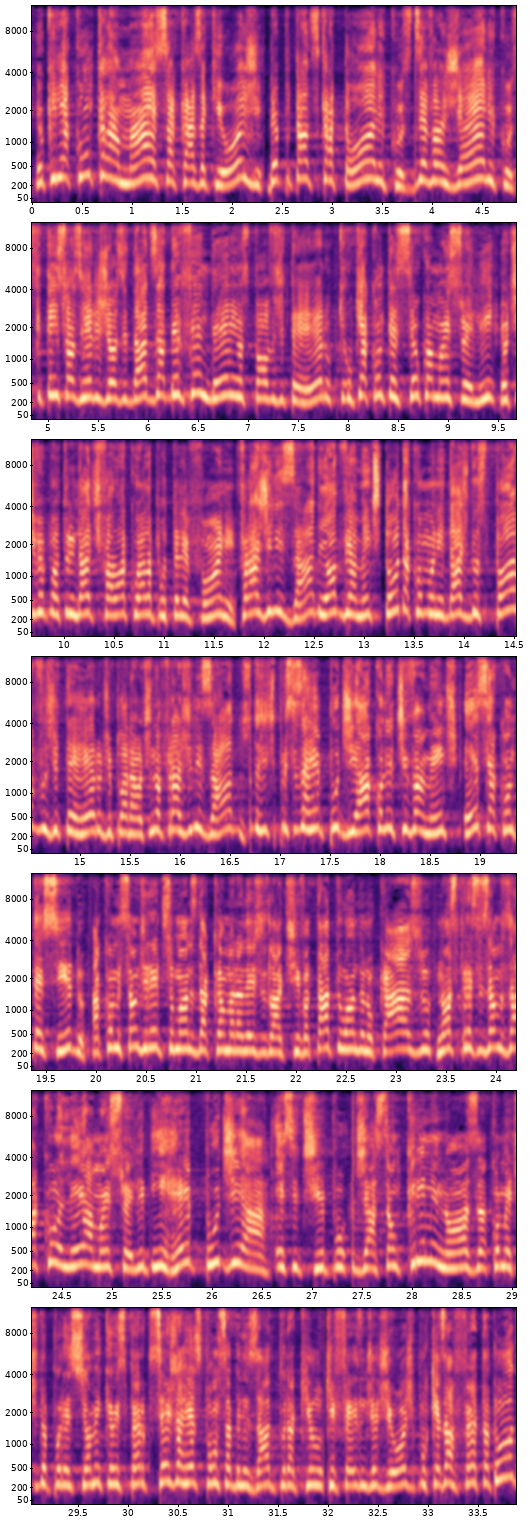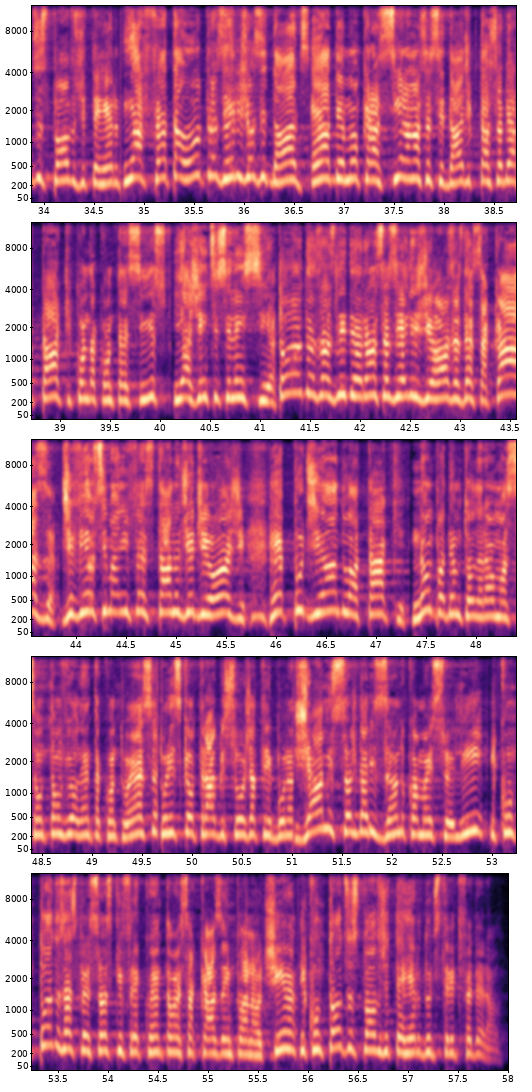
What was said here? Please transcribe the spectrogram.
Eu queria conclamar essa casa aqui hoje, deputados católicos, evangélicos, que têm suas religiosidades a defenderem os povos de terreiro. O que aconteceu com a mãe Sueli, eu tive a oportunidade de falar com ela por telefone, fragilizada, e obviamente toda a comunidade dos povos de terreiro de Planaltina fragilizados. A gente precisa repudiar coletivamente esse acontecido. A Comissão de Direitos Humanos da Câmara Legislativa está atuando no caso. Nós precisamos acolher a mãe Sueli e repudiar esse tipo de ação criminosa cometida por esse homem que eu eu espero que seja responsabilizado por aquilo que fez no dia de hoje, porque afeta todos os povos de terreiro e afeta outras religiosidades. É a democracia na nossa cidade que está sob ataque quando acontece isso e a gente se silencia. Todas as lideranças religiosas dessa casa deviam se manifestar no dia de hoje, repudiando o ataque. Não podemos tolerar uma ação tão violenta quanto essa, por isso que eu trago isso hoje à tribuna, já me solidarizando com a mãe Sueli e com todas as pessoas que frequentam essa casa em Planaltina e com todos os povos de terreiro do Distrito Federal.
